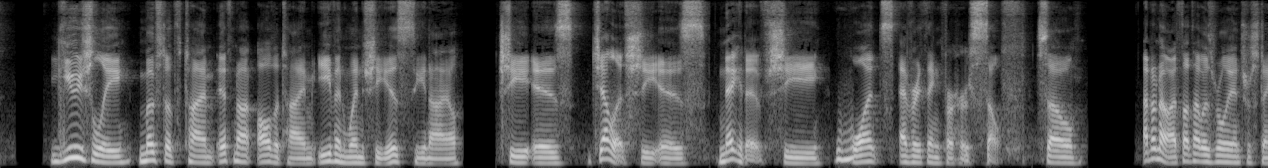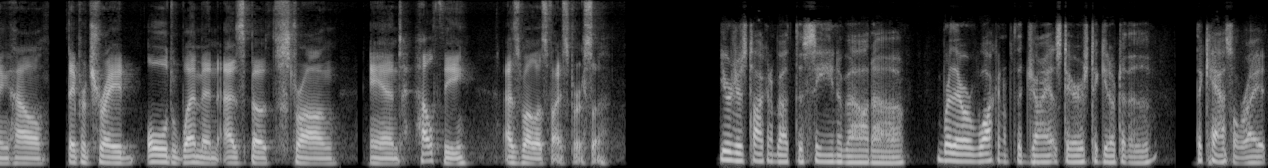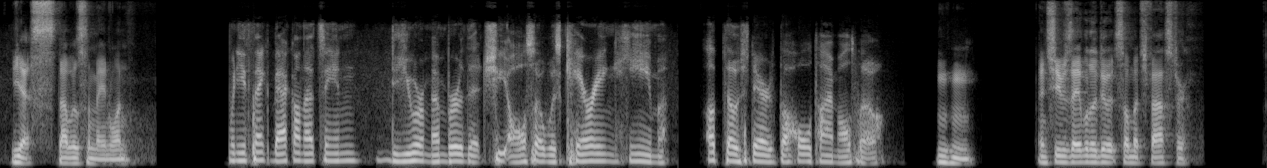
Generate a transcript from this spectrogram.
usually most of the time, if not all the time, even when she is senile, she is jealous. She is negative. She wants everything for herself. So I don't know. I thought that was really interesting how they portrayed old women as both strong and healthy, as well as vice versa. You were just talking about the scene about uh where they were walking up the giant stairs to get up to the the castle, right? Yes, that was the main one. When you think back on that scene, do you remember that she also was carrying him up those stairs the whole time also? Hmm And she was able to do it so much faster.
